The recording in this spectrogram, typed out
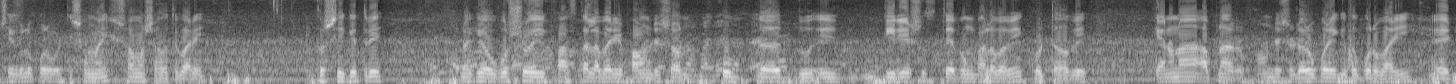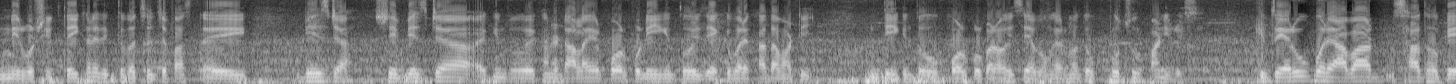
সেগুলো পরবর্তী সময় সমস্যা হতে পারে। তো সেক্ষেত্রে আপনাকে অবশ্যই পাঁচতলা বাড়ির ফাউন্ডেশন খুব ধীরে, সুস্থ এবং ভালোভাবে করতে হবে। কেননা আপনার ফাউন্ডেশনটার উপরে কিন্তু পুরো বাড়ি নির্ভরশীল। তো এইখানে দেখতে পাচ্ছেন যে পাঁচ এই বেজটা, সেই বেজটা কিন্তু এখানে ডালাইয়ের পর পরই কিন্তু ওই যে একেবারে কাদা মাটি দিয়ে কিন্তু পরপর করা হয়েছে এবং এর মধ্যে প্রচুর পানি রয়েছে। কিন্তু এর উপরে আবার ছাদ হবে,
